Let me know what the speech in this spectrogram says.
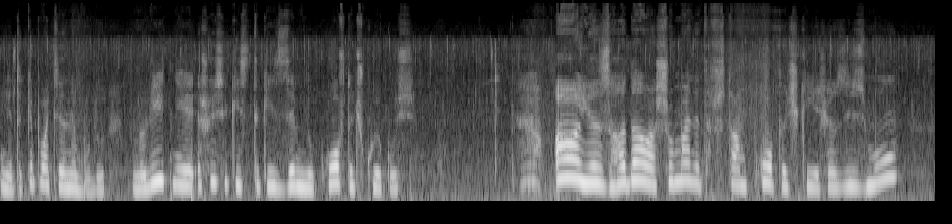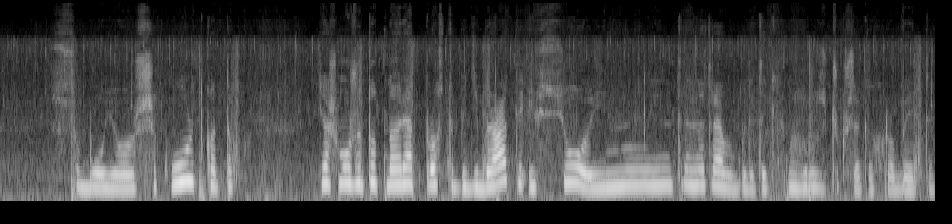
Ні, таке плаття не буду. Ну, літнє, щось якийсь такий зимню кофточку якусь. А, я згадала, що в мене там кофточки є. Зараз візьму з собою ще куртка, так Я ж можу тут наряд просто підібрати і все. І ну, і не, треба буде таких нагрузочок всяких робити.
